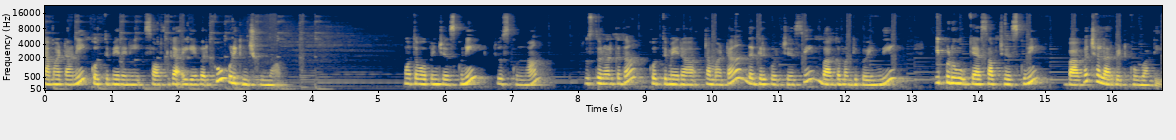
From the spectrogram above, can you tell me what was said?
టమాటాని కొత్తిమీరని సాఫ్ట్గా అయ్యే వరకు ఉడికించుకుందాం. మూత ఓపెన్ చేసుకుని చూసుకుందాం. చూస్తున్నారు కదా కొత్తిమీర టమాటా దగ్గరికి వచ్చేసి బాగా మగ్గిపోయింది. ఇప్పుడు గ్యాస్ ఆఫ్ చేసుకుని బాగా చల్లారబెట్టుకోవాలి.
